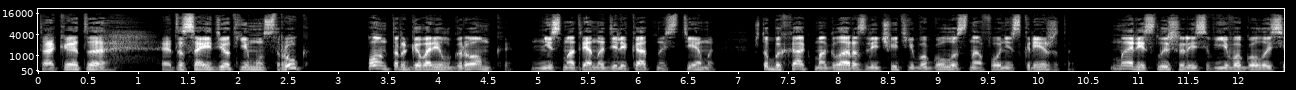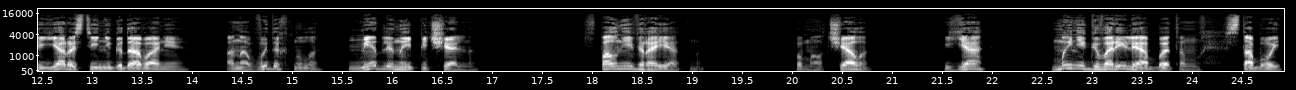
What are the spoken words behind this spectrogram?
«Так это... это сойдет ему с рук?» Понтер говорил громко, несмотря на деликатность темы, чтобы Хак могла различить его голос на фоне скрежета. Мэри слышались в его голосе ярости и негодование. Она выдохнула, медленно и печально. «Вполне вероятно». Помолчала. «Я... Мы не говорили об этом с тобой.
